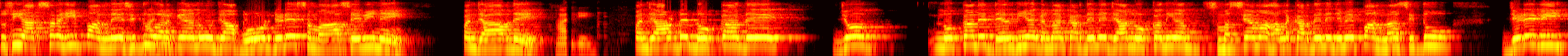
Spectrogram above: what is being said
ਤੁਸੀਂ ਅਕਸਰ ਹੀ ਭਾਨੇ ਸਿੱਧੂ। ਵਰਗਿਆਂ ਨੂੰ ਜਾਂ ਹੋਰ ਜਿਹੜੇ ਸਮਾਜ ਸੇਵੀ ਨੇ ਪੰਜਾਬ ਦੇ। ਹਾਂਜੀ। ਪੰਜਾਬ ਦੇ ਲੋਕਾਂ ਦੇ ਜੋ ਲੋਕਾਂ ਦੇ ਦਿਲ ਦੀਆਂ ਗੱਲਾਂ ਕਰਦੇ ਨੇ ਜਾਂ ਲੋਕਾਂ ਦੀਆਂ ਸਮੱਸਿਆਵਾਂ ਹੱਲ ਕਰਦੇ ਨੇ ਜਿਵੇਂ ਭਾਨਾ ਸਿੱਧੂ ਜਿਹੜੇ ਵੀ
